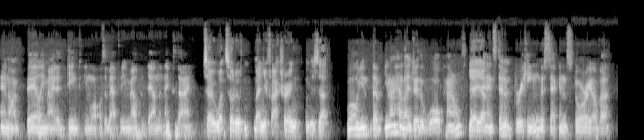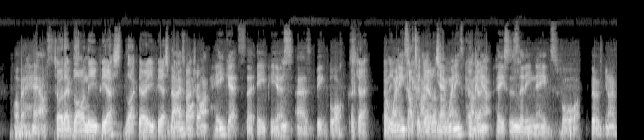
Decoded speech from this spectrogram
and I barely made a dint in what was about to be melted down the next day. So what sort of manufacturing is that? Well, you, the, you know how they do the wall panels. Yeah, yeah. And instead of bricking the second story of a of a house, So are they blowing the EPS like they're EPS manufacturer? got, he gets the EPS as big blocks. okay. But And he when he's cuts it cutting, down or yeah, when he's cutting Okay. out pieces Mm. that he needs for the you know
